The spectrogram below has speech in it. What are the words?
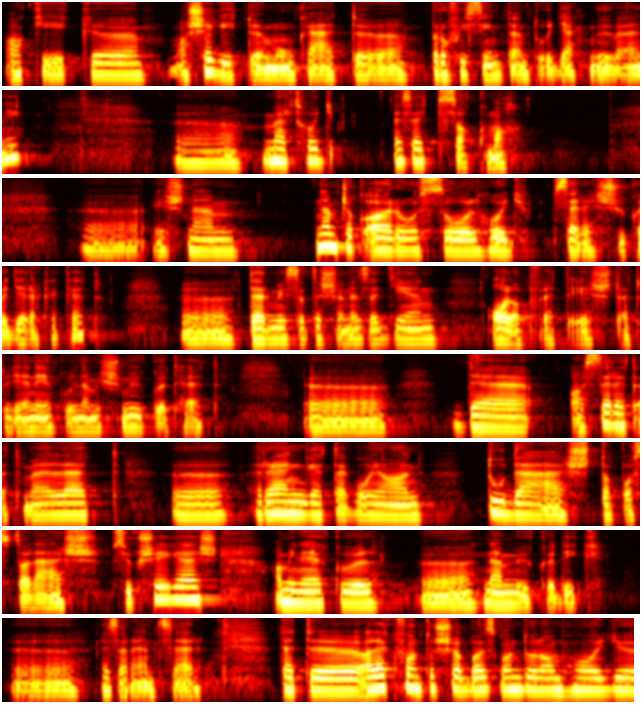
akik ö, a segítő munkát ö, profi szinten tudják művelni, ö, mert hogy ez egy szakma. és nem, nem csak arról szól, hogy szeressük a gyerekeket. Természetesen ez egy ilyen alapvetés, tehát hogy enélkül nem is működhet. De a szeretet mellett rengeteg olyan tudás, tapasztalás szükséges, ami nélkül nem működik ez a rendszer. Tehát a legfontosabb azt gondolom, hogy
